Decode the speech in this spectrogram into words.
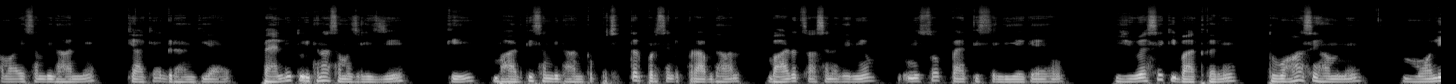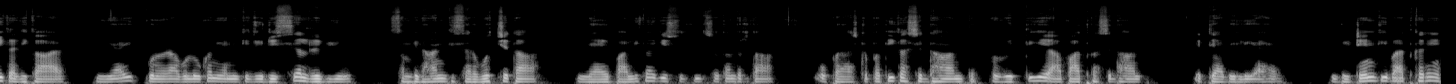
हमारे संविधान ने क्या क्या ग्रहण किया है? पहले तो इतना समझ लीजिए कि भारतीय संविधान का 75 परसेंट प्रावधान भारत शासन अधिनियम 1935 से लिए गए हैं। यूएसए की बात करें तो वहाँ से हमने मौलिक अधिकार, न्यायिक पुनरावलोकन यानी कि जुडिशियल रिव्यू संविधान की सर्वोच्चता, न्यायपालिका की स्वतंत्रता, उपराष्ट्रपति का सिद्धांत, वित्तीय आपात का सिद्धांत इत्यादि लिया है। ब्रिटेन की बात करें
